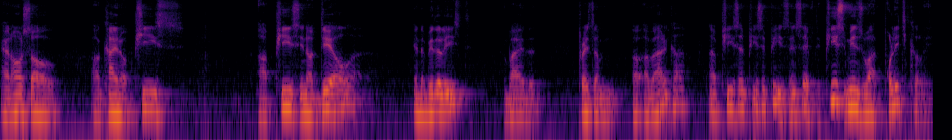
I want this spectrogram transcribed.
and also a kind of peace, a peace, you know, deal in the Middle East by the President of America. Uh, peace and peace and peace and safety. Peace means what? Politically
